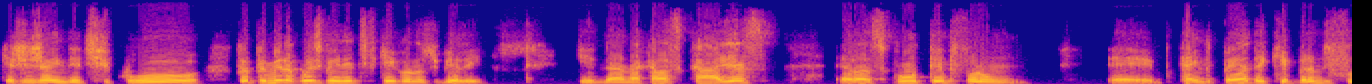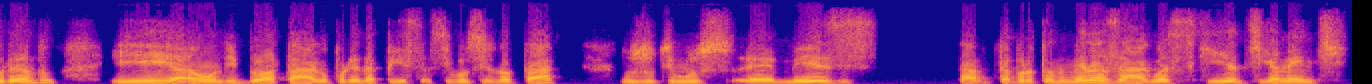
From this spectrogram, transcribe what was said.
que a gente já identificou. Foi a primeira coisa que eu identifiquei quando eu subi ali. Que na, naquelas calhas, elas com o tempo foram é, caindo pedra, quebrando e furando, e aonde brota água por dentro da pista. Se vocês notar, nos últimos é, meses, está tá brotando menos águas que antigamente.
